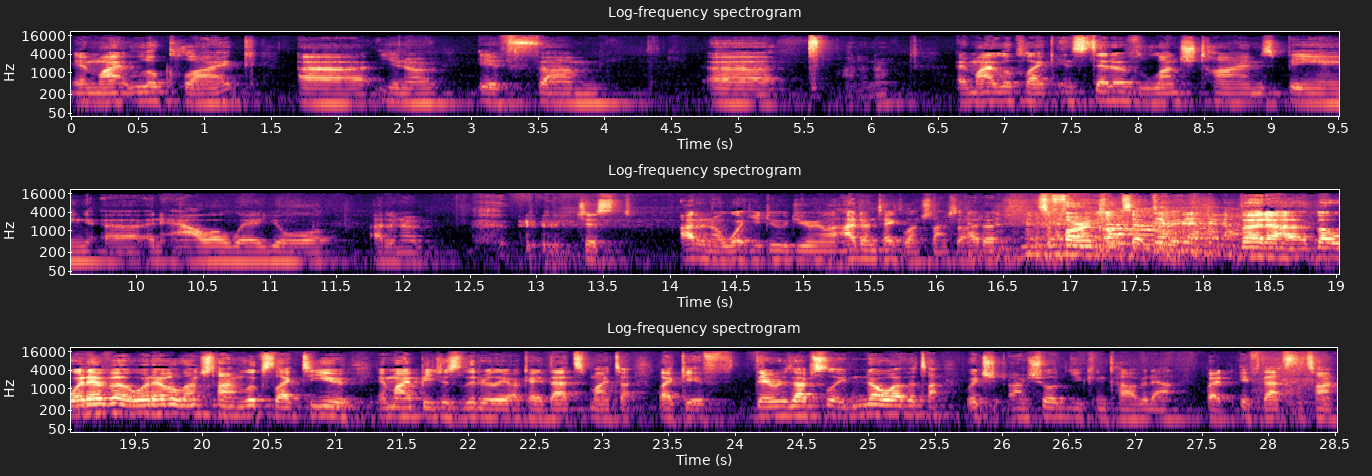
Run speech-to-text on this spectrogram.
It might look like, uh, you know, if um, uh, I don't know, it might look like instead of lunch times being uh, an hour where you're, I don't know, just I don't know what you do during. I don't take lunchtime, so I don't. It's a foreign concept to me. But uh, but whatever whatever lunchtime looks like to you, it might be just literally okay. That's my time. Like if there is absolutely no other time, which I'm sure you can carve it out. But if that's the time,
